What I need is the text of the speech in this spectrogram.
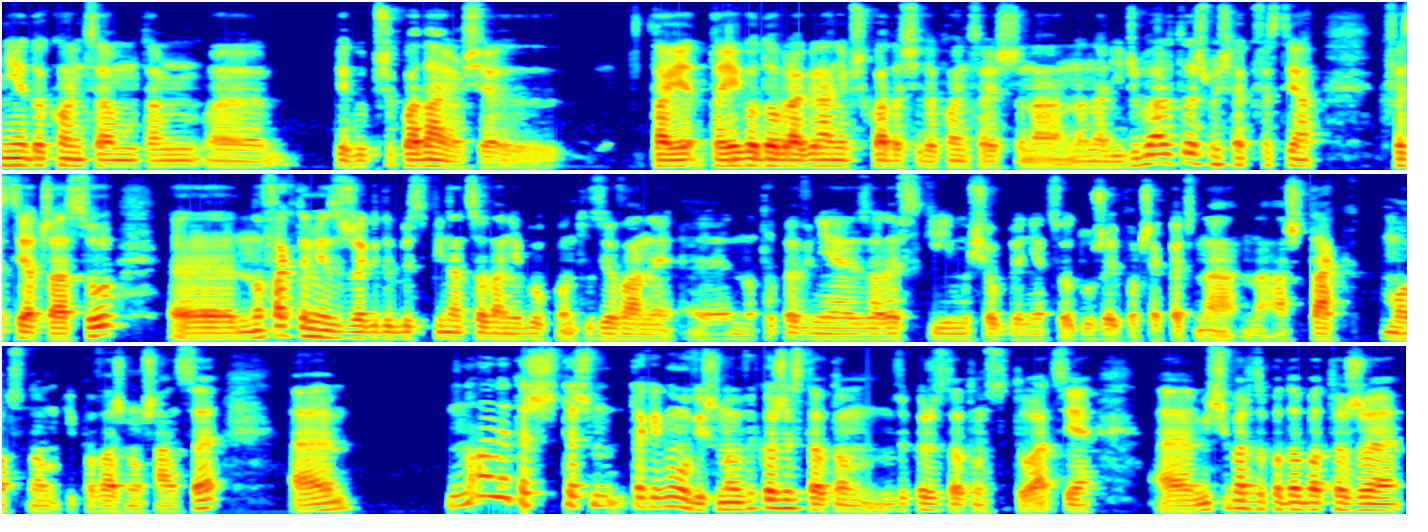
nie do końca mu tam e, jakby przekładają się ta, ta, jego dobra gra nie przykłada się do końca jeszcze na, na, na, liczby, ale to też myślę kwestia, kwestia czasu. E, no faktem jest, że gdyby Spinacola nie był kontuzjowany, e, no to pewnie Zalewski musiałby nieco dłużej poczekać na, na aż tak mocną i poważną szansę. E, no ale też, też tak jak mówisz, no wykorzystał, tą, wykorzystał tą sytuację. Mi się bardzo podoba to, że,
